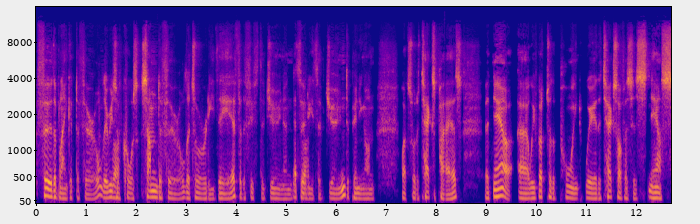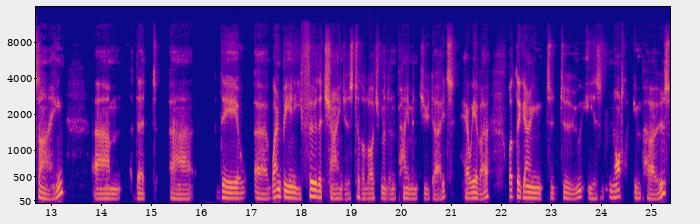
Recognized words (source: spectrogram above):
further blanket deferral. There is, right. of course, some deferral that's already there for the 5th of June and that's 30th right. of June, depending on what sort of taxpayers. But now uh, we've got to the point where the tax office is now saying um, that uh, there uh, won't be any further changes to the lodgement and payment due dates. However, what they're going to do is not impose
